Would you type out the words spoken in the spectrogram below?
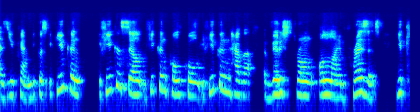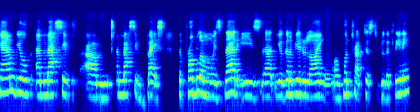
as you can. Because if you can if you can sell, if you can cold call, if you can have a, a very strong online presence, you can build a massive um, a massive base. The problem with that is that you're going to be relying on contractors to do the cleaning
